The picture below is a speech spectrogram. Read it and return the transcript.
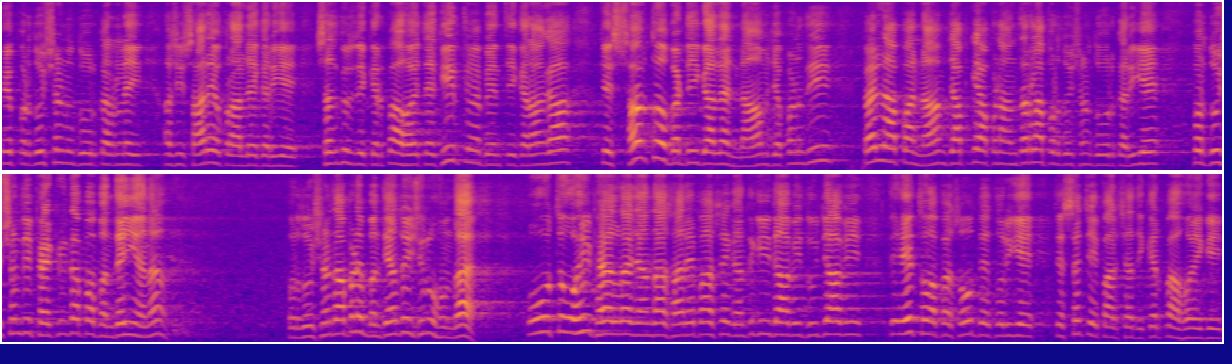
ਇਹ ਪ੍ਰਦੂਸ਼ਣ ਨੂੰ ਦੂਰ ਕਰਨ ਲਈ ਅਸੀਂ ਸਾਰੇ ਉਪਰਾਲੇ ਕਰੀਏ। ਸਤਿਗੁਰੂ ਦੀ ਕਿਰਪਾ ਹੋਏ ਤੇ ਅਖੀਰ ਤੇ ਮੈਂ ਬੇਨਤੀ ਕਰਾਂਗਾ ਕਿ ਸਭ ਤੋਂ ਵੱਡੀ ਗੱਲ ਹੈ ਨਾਮ ਜਪਣ ਦੀ। ਪਹਿਲਾਂ ਆਪਾਂ ਨਾਮ ਜਪ ਕੇ ਆਪਣਾ ਅੰਦਰਲਾ ਪ੍ਰਦੂਸ਼ਣ ਦੂਰ ਕਰੀਏ। ਪ੍ਰਦੂਸ਼ਣ ਦੀ ਫੈਕਟਰੀ ਤਾਂ ਆਪਾਂ ਬੰਦੇ ਹੀ ਆ ਨਾ। ਪ੍ਰਦੂਸ਼ਣ ਤਾਂ ਆਪਣੇ ਬੰਦਿਆਂ ਤੋਂ ਹੀ ਸ਼ੁਰੂ ਹੁੰਦਾ ਹੈ। ਉਹ ਤੋਂ ਉਹੀ ਫੈਲਦਾ ਜਾਂਦਾ, ਸਾਰੇ ਪਾਸੇ ਗੰਦਗੀ ਦਾ ਵੀ, ਦੂਜਾ ਵੀ, ਤੇ ਇੱਥੋਂ ਆਪਾਂ ਸੋਧਦੇ ਤੁਰੀਏ ਤੇ ਸੱਚੇ ਪਾਤਸ਼ਾਹ ਦੀ ਕਿਰਪਾ ਹੋਏਗੀ।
